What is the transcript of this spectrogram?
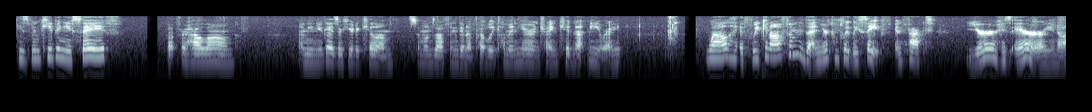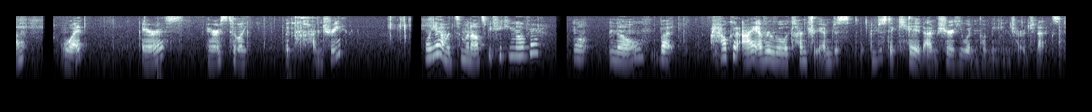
He's been keeping you safe. But for how long? I mean, you guys are here to kill him. Someone's often gonna probably come in here and try and kidnap me, right? Well, if we can off him, then you're completely safe. In fact, you're his heir, are you not? What? Heiress? Heiress to, like, the country? Well, yeah, would someone else be taking over? Well, no, but how could I ever rule a country? I'm just, I'm just a kid. I'm sure he wouldn't put me in charge next.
